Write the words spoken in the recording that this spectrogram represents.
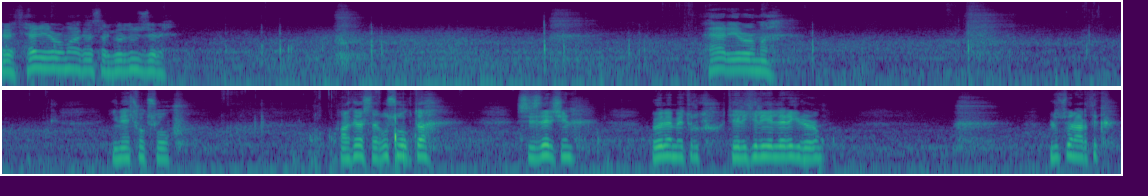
Evet her yer orman arkadaşlar gördüğünüz üzere. Her yer orman. Yine çok soğuk. Arkadaşlar bu soğukta sizler için böyle metruk tehlikeli yerlere giriyorum. Lütfen artık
